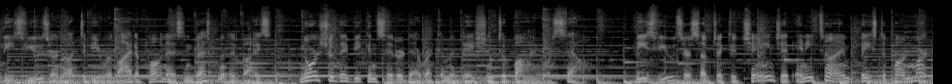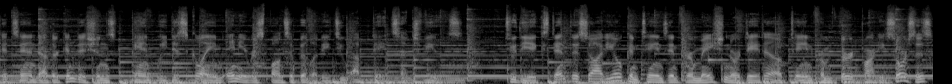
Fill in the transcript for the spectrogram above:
These views are not to be relied upon as investment advice, nor should they be considered a recommendation to buy or sell. These views are subject to change at any time based upon markets and other conditions, and we disclaim any responsibility to update such views. To the extent this audio contains information or data obtained from third party sources,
